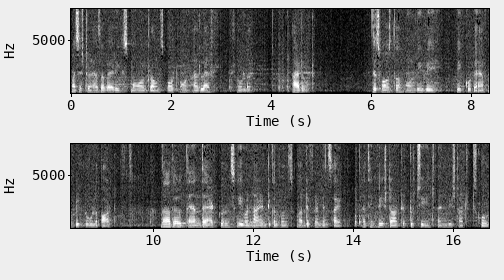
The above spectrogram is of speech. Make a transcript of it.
My sister has a very small brown spot on her left shoulder. I don't. This was the only way we could ever be told apart. The other than that, twins, even identical ones, are different inside. I think we started to change when we started school.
